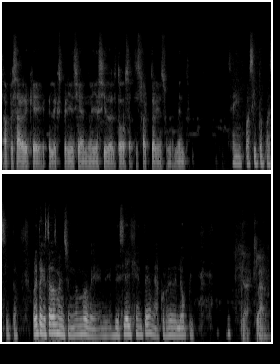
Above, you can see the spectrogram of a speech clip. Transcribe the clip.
A pesar de que la experiencia no haya sido del todo satisfactoria en su momento. Sí, pasito a pasito. Ahorita que estabas mencionando de, si hay gente, me acordé de Leopi. Ya, claro.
